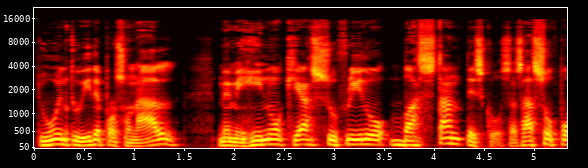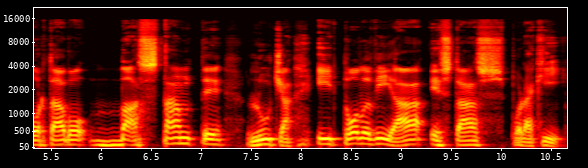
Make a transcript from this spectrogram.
Tú en tu vida personal, me imagino que has sufrido bastantes cosas, has soportado bastante lucha y todavía estás por aquí.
